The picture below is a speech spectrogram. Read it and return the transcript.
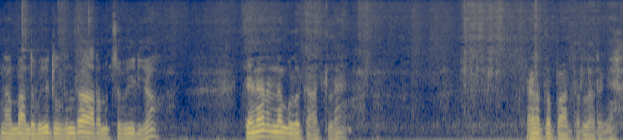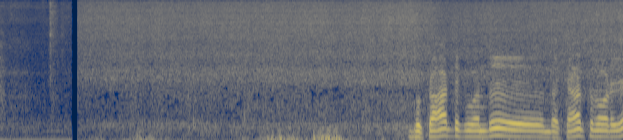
நம்ம அந்த வீட்டிலேருந்து ஆரம்பித்த வீடியோ கிணறு இன்னும் உங்களுக்கு காட்டல கிணத்தை பார்த்துடலாம் இருங்க இப்போ காட்டுக்கு வந்து இந்த கிணத்தினுடைய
